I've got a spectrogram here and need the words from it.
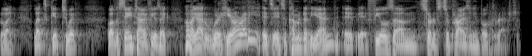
like, let's get to it. Well, at the same time, it feels like, oh my god, we're here already. It's it's coming to the end. It, it feels um, sort of surprising in both directions.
